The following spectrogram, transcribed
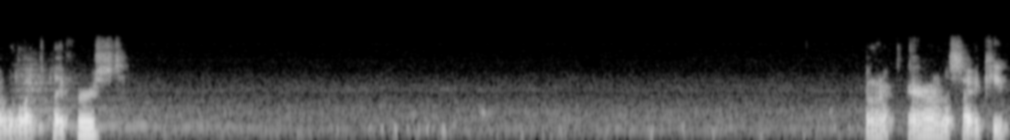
I would like to play first. I'm going to err on the side of keep.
